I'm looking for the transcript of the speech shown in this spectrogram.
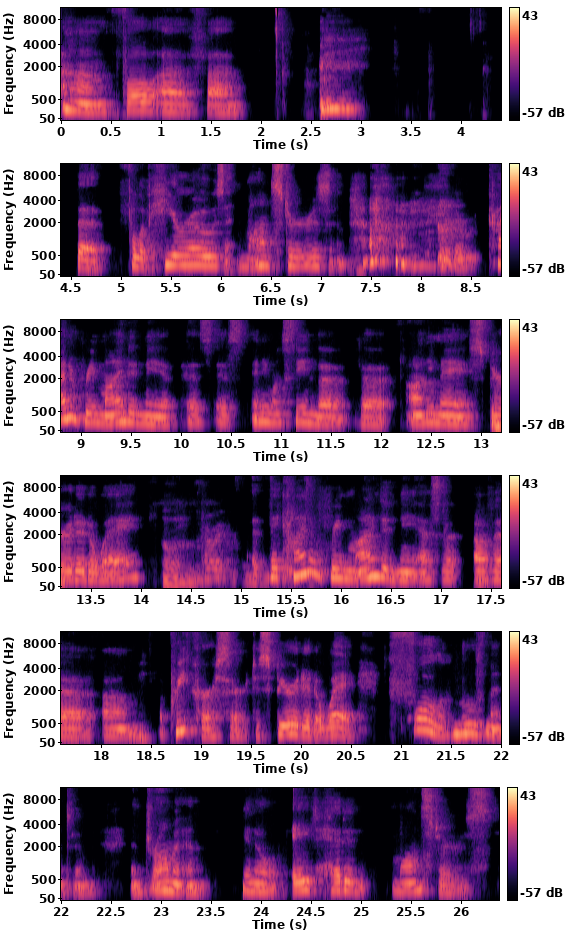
um, full of uh, the full of heroes and monsters and it kind of reminded me of has, has anyone seen the the anime spirited away oh, uh-huh. they kind of reminded me as a, of a, um, a precursor to spirited away full of movement and, and drama and you know eight-headed monsters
